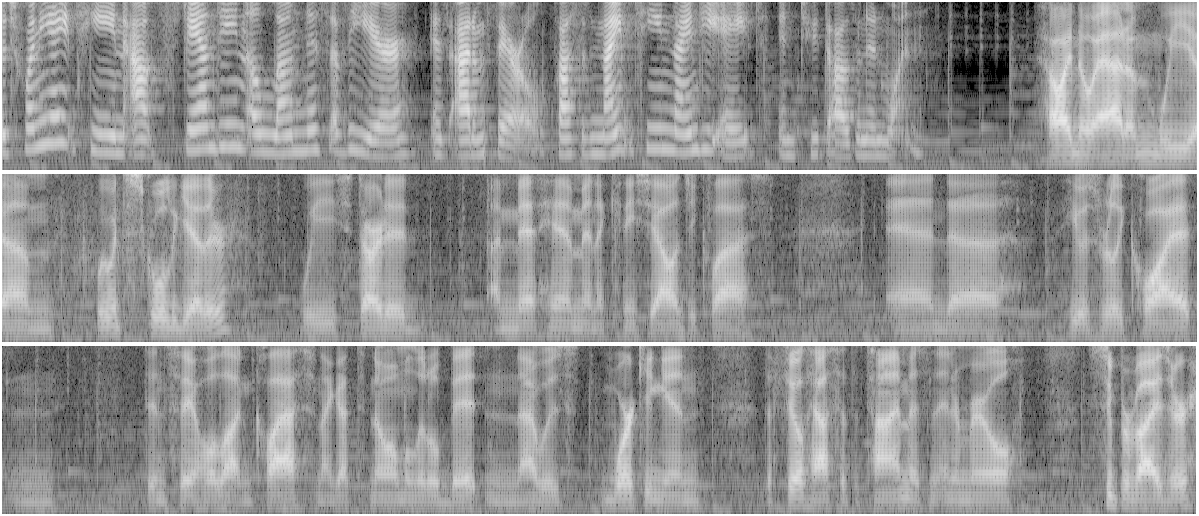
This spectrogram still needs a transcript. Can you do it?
The 2018 Outstanding Alumnus of the Year is Adam Farrell, class of 1998 and 2001. How I know Adam, we, um, we went to school together. We started, I met him in a kinesiology class and uh, he was really quiet and didn't say a whole lot in class and I got to know him a little bit and I was working in the field house at the time as an intramural supervisor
